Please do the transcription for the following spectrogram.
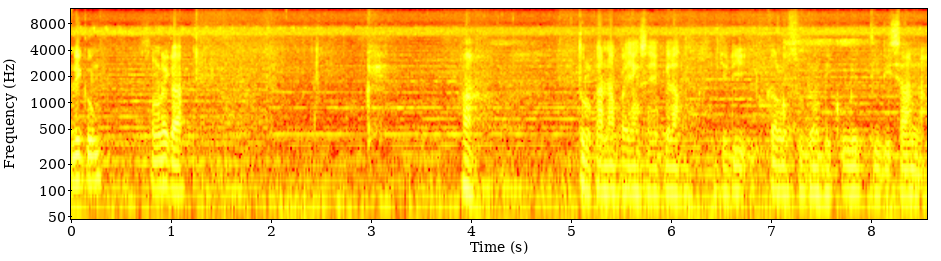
Assalamualaikum. Assalamualaikum. Oke. Hah. Betul kan apa yang saya bilang. Jadi kalau sudah dikuliti di sana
